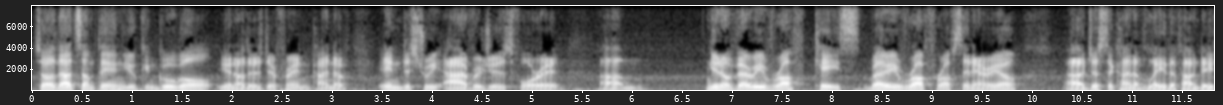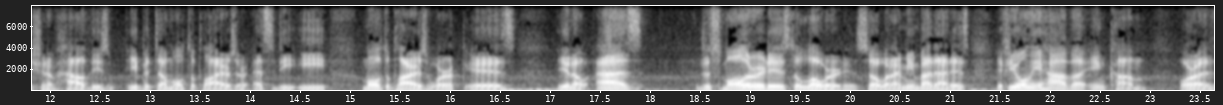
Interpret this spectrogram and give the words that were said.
So that's something you can Google. You know, there's different kind of industry averages for it. Um, you know, very rough case, very rough, rough scenario, uh, just to kind of lay the foundation of how these EBITDA multipliers or SDE multipliers work is, you know, as the smaller it is, the lower it is. So what I mean by that is if you only have an income or a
